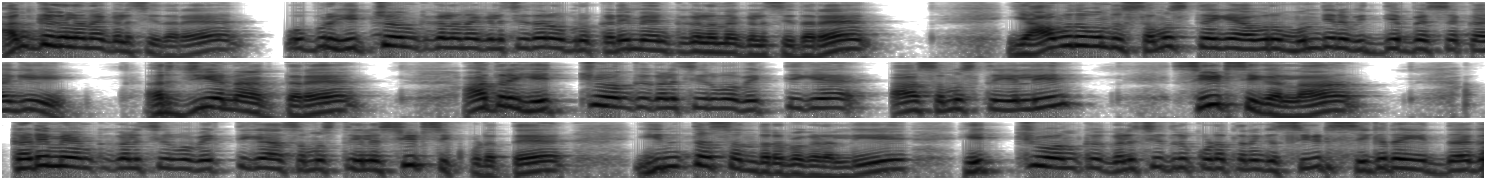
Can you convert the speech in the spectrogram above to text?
ಅಂಕಗಳನ್ನು ಗಳಿಸಿದ್ದಾರೆ. ಒಬ್ಬರು ಹೆಚ್ಚು ಅಂಕಗಳನ್ನು ಗಳಿಸಿದ್ದಾರೆ ಒಬ್ಬರು ಕಡಿಮೆ ಅಂಕಗಳನ್ನು ಗಳಿಸಿದ್ದಾರೆ. ಯಾವುದೋ ಒಂದು ಸಂಸ್ಥೆಗೆ ಅವರು ಮುಂದಿನ ವಿದ್ಯಾಭ್ಯಾಸಕ್ಕಾಗಿ ಅರ್ಜಿಯನ್ನು ಹಾಕ್ತಾರೆ. ಆದರೆ ಹೆಚ್ಚು ಅಂಕ ಗಳಿಸಿರುವ ವ್ಯಕ್ತಿಗೆ ಆ ಸಂಸ್ಥೆಯಲ್ಲಿ ಸೀಟ್ ಸಿಗಲ್ಲ. ಕಡಿಮೆ ಅಂಕ ಗಳಿಸಿರುವ ವ್ಯಕ್ತಿಗೆ ಆ ಸಂಸ್ಥೆಯಲ್ಲಿ ಸೀಟ್ ಸಿಕ್ಬಿಡುತ್ತೆ. ಇಂಥ ಸಂದರ್ಭಗಳಲ್ಲಿ ಹೆಚ್ಚು ಅಂಕ ಗಳಿಸಿದರೂ ಕೂಡ ತನಗೆ ಸೀಟ್ ಸಿಗದೇ ಇದ್ದಾಗ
